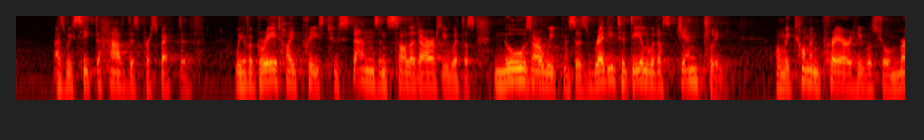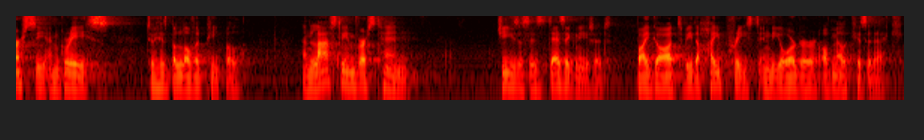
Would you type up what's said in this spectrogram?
as we seek to have this perspective. We have a great high priest who stands in solidarity with us, knows our weaknesses, ready to deal with us gently. When we come in prayer, he will show mercy and grace to his beloved people. And lastly, in verse 10, Jesus is designated by God to be the high priest in the order of Melchizedek.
